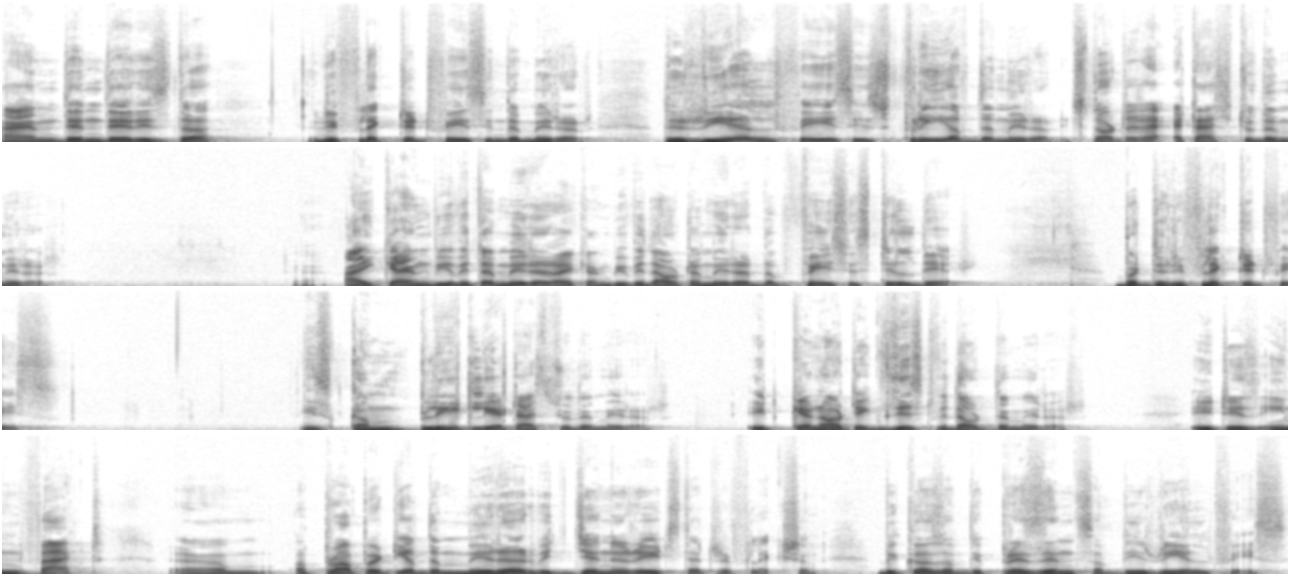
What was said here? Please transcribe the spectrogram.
and then there is the reflected face in the mirror. The real face is free of the mirror, it's not attached to the mirror. I can be with a mirror, I can be without a mirror, the face is still there. But the reflected face is completely attached to the mirror. It cannot exist without the mirror. It is, in fact, um, a property of the mirror which generates that reflection because of the presence of the real face.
